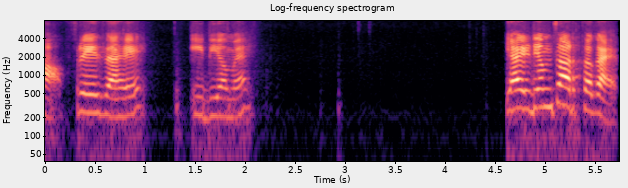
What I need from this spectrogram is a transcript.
हा फ्रेज आहे इडियम आहे. या इडियमचा अर्थ काय?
